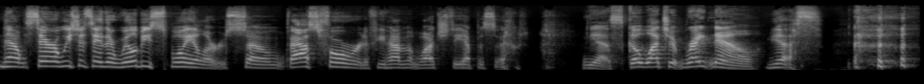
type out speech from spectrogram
Now, Sarah, we should say there will be spoilers. So fast forward if you haven't watched the episode. Yes, go watch it right now. Yes.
